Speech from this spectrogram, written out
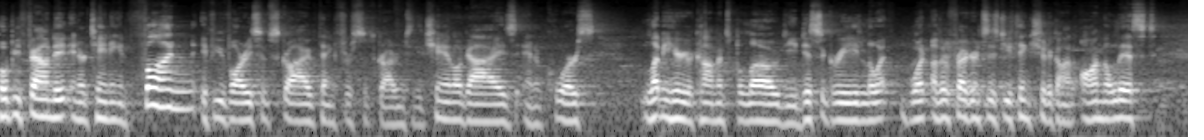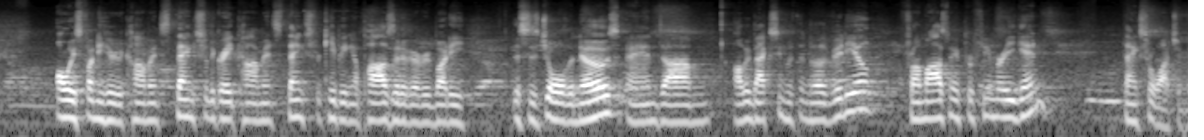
Hope you found it entertaining and fun. If you've already subscribed, thanks for subscribing to the channel, guys. And of course, let me hear your comments below. Do you disagree? What, other fragrances do you think should have gone on the list? Always fun to hear your comments. Thanks for the great comments. Thanks for keeping it positive, everybody. This is Joel the Nose, and um, I'll be back soon with another video from Osme Perfumery again. Thanks for watching.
